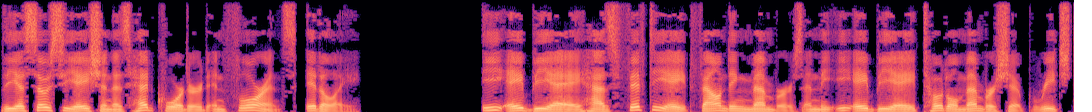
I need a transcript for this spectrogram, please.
The association is headquartered in Florence, Italy. EABA has 58 founding members and the EABA total membership reached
